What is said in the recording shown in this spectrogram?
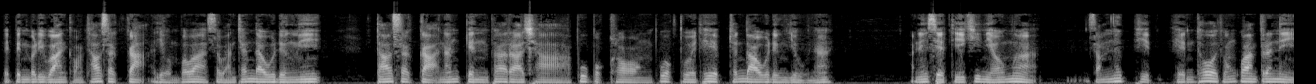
ไปเป็นบริวารของเท้าสกกะโยมเพราะว่าสวรรค์ชั้นดาวดึงนี้เท้าสกกะนั้นเป็นพระราชาผู้ปกครองพวกตัวเทพชั้นดาวดึงอยู่นะ อันนี้เศรษฐีขี้เหนียวเมื่อสำนึกผิดเห็นโทษของความตรณี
